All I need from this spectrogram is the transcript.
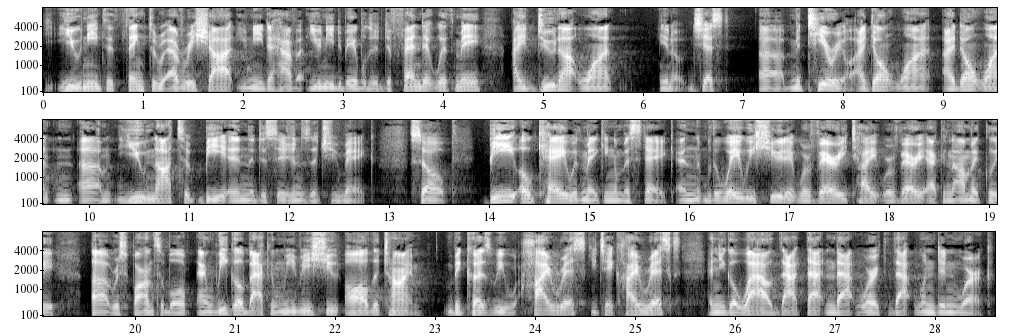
you need to think through every shot. You need to have a, you need to be able to defend it with me. I do not want, you know, just uh, material. I don't want, I don't want um, you not to be in the decisions that you make. So be okay with making a mistake. And the way we shoot it, we're very tight. We're very economically uh, responsible, and we go back and we reshoot all the time because we high risk you take high risks and you go wow that that and that worked that one didn't work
